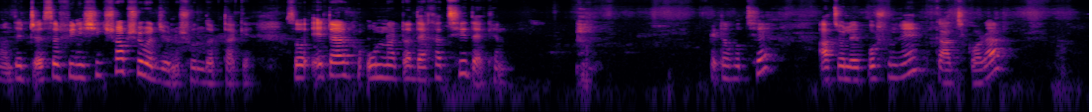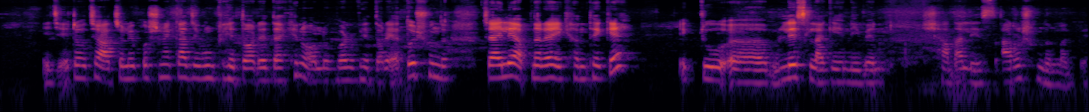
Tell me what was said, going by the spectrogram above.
আমাদের ড্রেসের ফিনিশিং সবসময়ের জন্য সুন্দর থাকে। সো এটার ওড়নাটা দেখাচ্ছি, দেখেন। এটা হচ্ছে আঁচলের পোষণে কাজ করা। এই যে, এটা হচ্ছে আঁচলের পোষণের কাজ এবং ভেতরে দেখেন অল ওভার ভেতরে। এত সুন্দর। চাইলে আপনারা এখান থেকে একটু লেস লাগিয়ে নেবেন। সাদা লেস আরও সুন্দর লাগবে।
